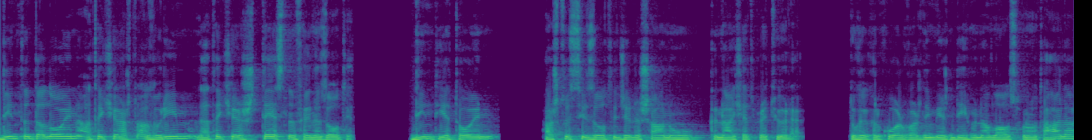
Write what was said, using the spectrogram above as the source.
Dinë të dallojnë atë që është adhurim dhe atë që është shtesë në fenë e Zotit. Dinë të jetojnë ashtu si Zoti xheleshanuhu kënaqet prej tyre, duke kërkuar vazhdimisht ndihmën e Allahut subhanahu wa ta'ala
